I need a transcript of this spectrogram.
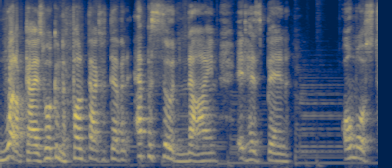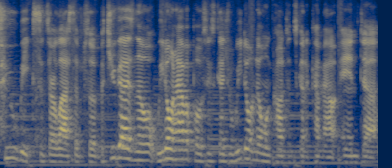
What up, guys? Welcome to Fun Facts with Devin, episode 9. It has been almost two weeks since our last episode, but you guys know we don't have a posting schedule. We don't know when content's going to come out, and uh,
